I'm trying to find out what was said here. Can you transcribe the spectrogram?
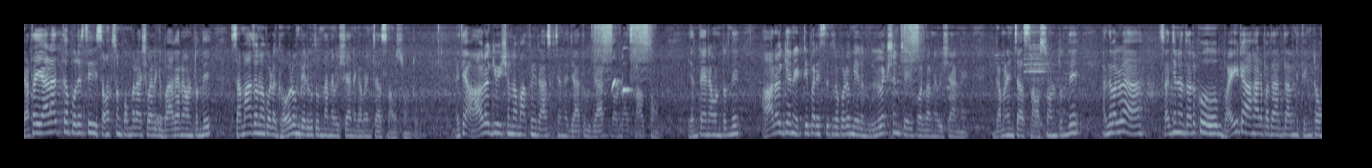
గత ఏడాదితో పోలిస్తే ఈ సంవత్సరం కుంభరాశి వాళ్ళకి బాగానే ఉంటుంది. సమాజంలో కూడా గౌరవం పెరుగుతుందన్న విషయాన్ని గమనించాల్సిన అవసరం ఉంటుంది. అయితే ఆరోగ్య విషయంలో మాత్రం ఈ రాశికి చెందిన జాతకులు జాగ్రత్తగా ఉండాల్సిన అవసరం ఎంతైనా ఉంటుంది. ఆరోగ్యాన్ని ఎట్టి పరిస్థితుల్లో కూడా మీరు నిర్లక్ష్యం చేయకూడదన్న విషయాన్ని గమనించాల్సిన అవసరం ఉంటుంది. అందువల్ల సజ్జనంత వరకు బయట ఆహార పదార్థాలని తినటం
